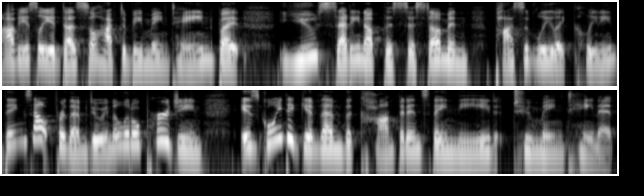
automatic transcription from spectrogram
Obviously, it does still have to be maintained, but you setting up the system and possibly like cleaning things out for them, doing a little purging, is going to give them the confidence they need to maintain it.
